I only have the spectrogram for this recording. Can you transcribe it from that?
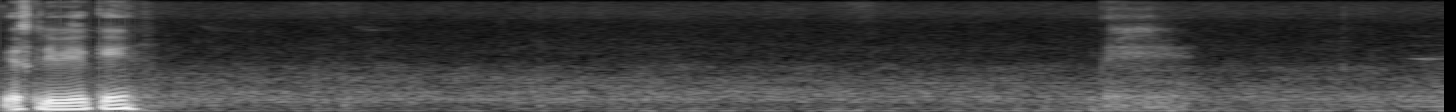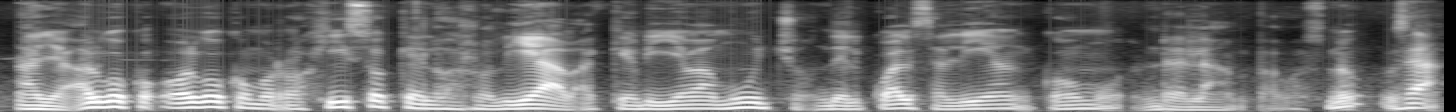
escribí aquí? allá, algo, algo como rojizo que los rodeaba, que brillaba mucho, del cual salían como relámpagos, ¿no? O sea,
